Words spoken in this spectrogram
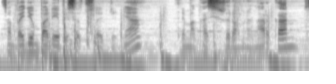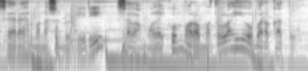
Sampai jumpa di episode selanjutnya. Terima kasih sudah mendengarkan. Saya Rehan Monas diri. Assalamualaikum warahmatullahi wabarakatuh.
